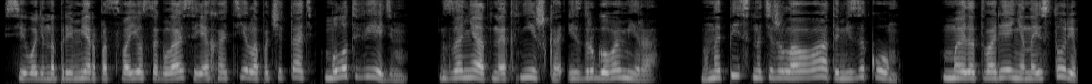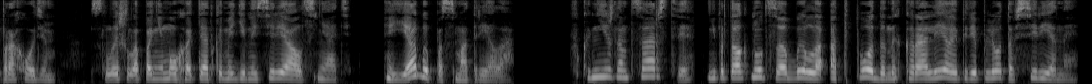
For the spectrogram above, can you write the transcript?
Сегодня, например, под свое согласие я хотела почитать «Молот ведьм». Занятная книжка из другого мира, но написана тяжеловатым языком. Мы это творение на истории проходим, Слышала, по нему хотят комедийный сериал снять. Я бы посмотрела. В книжном царстве не протолкнуться было от поданных королевы переплетов сирены.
